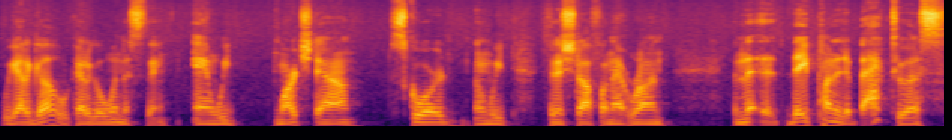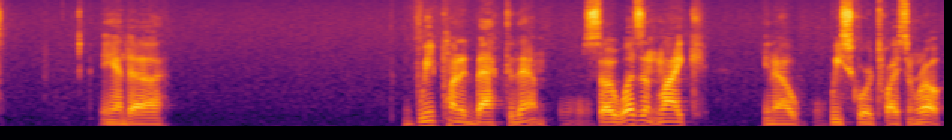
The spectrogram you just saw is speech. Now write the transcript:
we got to go. We got to go win this thing. And we marched down, scored, and we finished off on that run. And th- they punted it back to us, and uh, we punted back to them. So it wasn't like, you know, we scored twice in a row.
